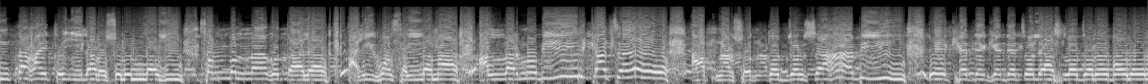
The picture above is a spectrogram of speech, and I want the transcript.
ইনতাহাইতু ইলা সাল্লাল্লাহু তাআলা আল্লাহর নবীর কাছে আপনার 70 জন সাহাবী এ খেতে খেতে চলে আসলো। জোরে বলুন,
